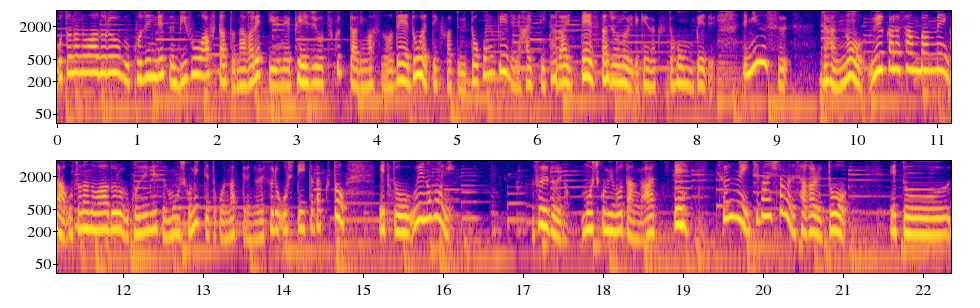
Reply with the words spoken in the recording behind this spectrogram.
大人のワードローブ個人レッスンビフォーアフターと流れっていうね、ページを作ってありますので、どうやっていくかというと、ホームページに入っていただいて、スタジオノリで検索するとホームページ。で、ニュース、欄の上から3番目が大人のワードローブ個人レッスン申し込みってところになってるので、それを押していただくと、えっと、上の方にそれぞれの申し込みボタンがあって、それの、ね、一番下まで下がると、えっと、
